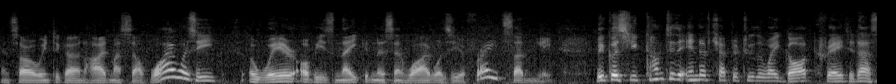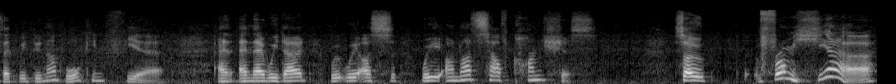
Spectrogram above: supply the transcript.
and so I went to go and hide myself." Why was he aware of his nakedness, and why was he afraid suddenly? Because you come to the end of chapter two, the way God created us, that we do not walk in fear, and and that we don't, we, we are we are not self-conscious. So, from here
